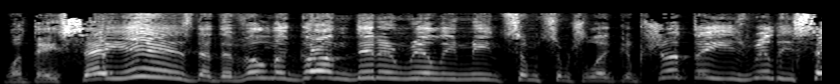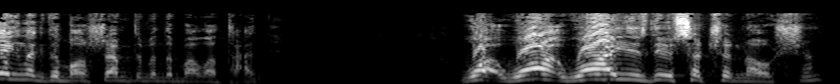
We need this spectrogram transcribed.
What they say is that the Vilna Gaon didn't really mean Tzimtzum Shaloi Kipshuta. He's really saying like the Baal Shem and the Baal HaTanya. Why, why, why is there such a notion?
